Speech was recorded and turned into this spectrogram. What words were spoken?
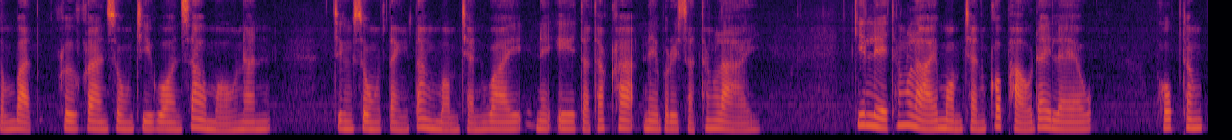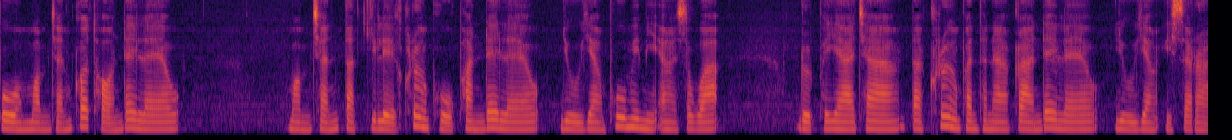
สมบัติคือการทรงจีวรเศร้าหมองนั้น จึงทรงแต่งตั้งหม่อมฉันไว้ในเอตทัคคะในบริษัททั้งหลาย กิเลสทั้งหลายหม่อมฉันก็เผาได้แล้วพบทั้งปวงหม่อมฉันก็ถอนได้แล้ว หม่อมฉันตัดกิเลสเครื่องผูกพันได้แล้ว อยู่อย่างผู้ไม่มีอาสวะ ดุดพญาช้างตัดเครื่องพันธนาการได้แล้วอยู่อย่างอิสระ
